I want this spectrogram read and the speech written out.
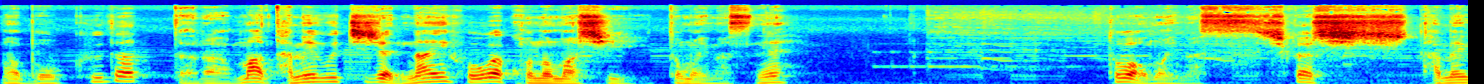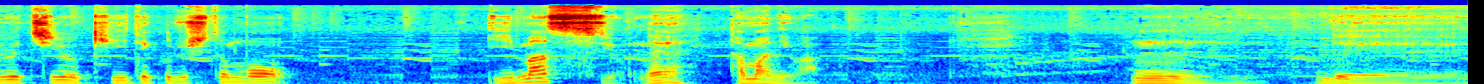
まあ、僕だったらまあタメ口じゃない方が好ましいと思いますね。とは思います。しかしタメ口を聞いてくる人もいますよねたまには。うんで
